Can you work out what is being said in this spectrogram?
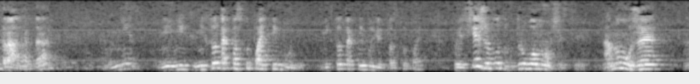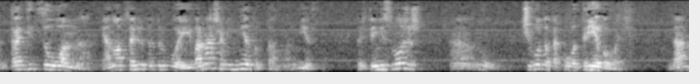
Странно, да? Нет, ни, ни, никто так поступать не будет. Никто так не будет поступать. То есть все живут в другом обществе. Оно уже традиционно, и оно абсолютно другое. И в Арнашами нету там места. То есть ты не сможешь э, ну, чего-то такого требовать. Да?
